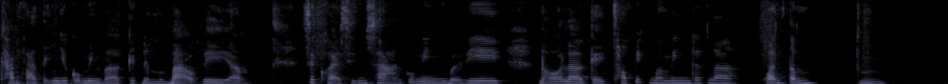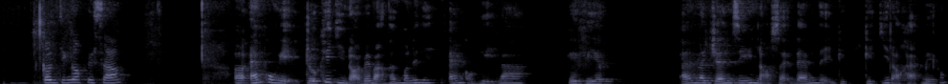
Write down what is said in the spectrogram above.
khám phá tính như của mình và cách để mà bảo vệ um, sức khỏe sinh sản của mình. Bởi vì đó là cái topic mà mình rất là quan tâm. Ừ. còn chị Ngọc thì sao? À, em còn nghĩ trước khi chị nói về bản thân mình đi em còn nghĩ là cái việc em là Gen Z nó sẽ đem đến cái cái gì đó khác biệt không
